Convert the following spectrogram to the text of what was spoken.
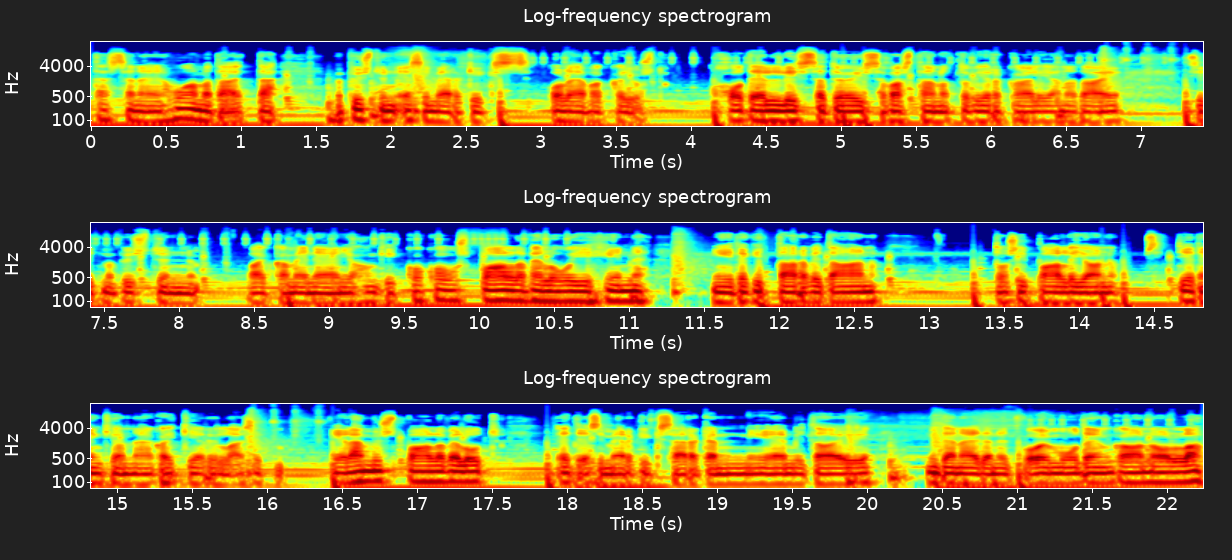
tässä näin huomata, että mä pystyn esimerkiksi olemaan vaikka just hotellissa töissä vastaanottovirkailijana tai sitten mä pystyn vaikka meneen johonkin kokouspalveluihin, niitäkin tarvitaan tosi paljon. Sitten tietenkin on nämä kaikki erilaiset elämyspalvelut, että esimerkiksi Särkänniemi tai mitä näitä nyt voi muutenkaan olla.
